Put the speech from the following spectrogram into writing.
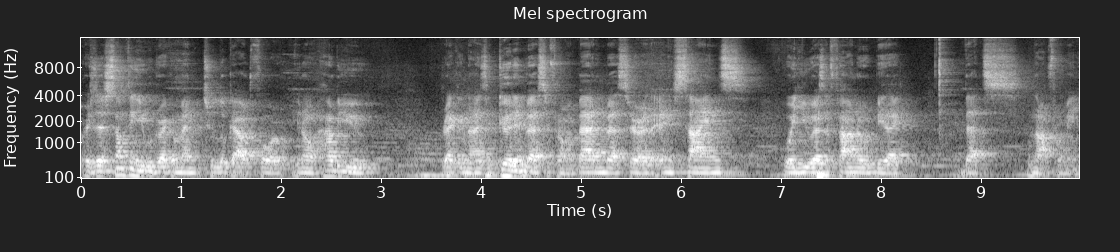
or is there something you would recommend to look out for? You know, how do you recognize a good investor from a bad investor? Are there any signs where you as a founder would be like, that's not for me?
